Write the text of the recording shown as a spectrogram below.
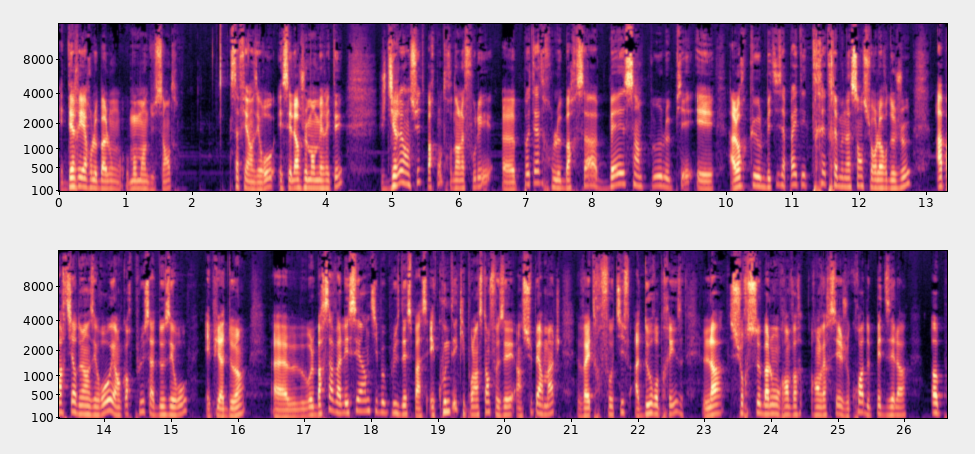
est derrière le ballon au moment du centre. Ça fait 1-0 et c'est largement mérité. Je dirais ensuite, par contre, dans la foulée, euh, peut-être le Barça baisse un peu le pied, et alors que le Betis n'a pas été très très menaçant sur l'heure de jeu, à partir de 1-0 et encore plus à 2-0 et puis à 2-1, euh, le Barça va laisser un petit peu plus d'espace. Et Koundé, qui pour l'instant faisait un super match, va être fautif à deux reprises. Là, sur ce ballon renversé, je crois, de Petzela, hop,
